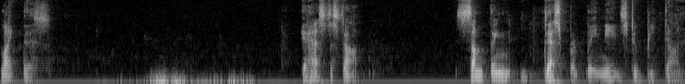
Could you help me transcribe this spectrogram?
like this. It has to stop something desperately needs to be done.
